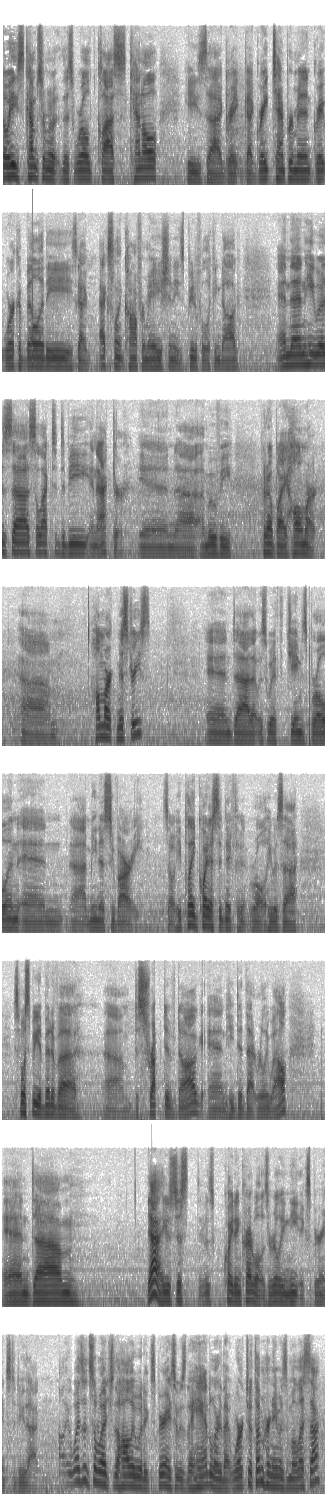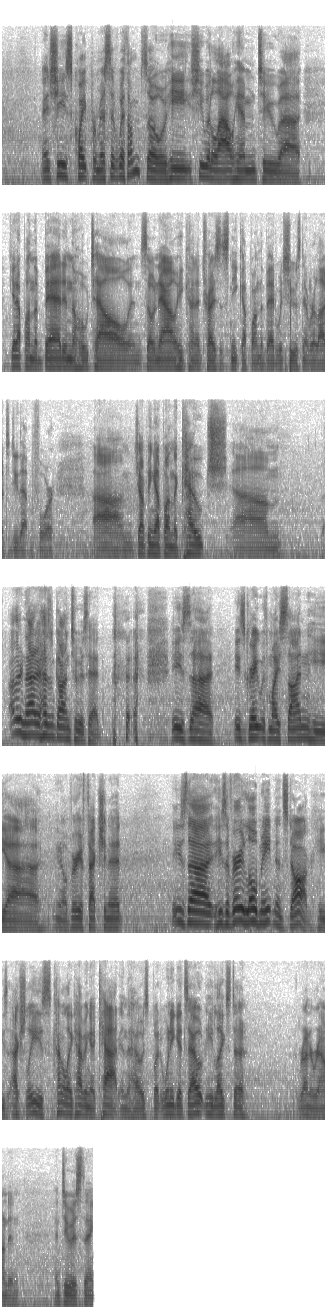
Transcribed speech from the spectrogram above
So he comes from a, this world-class kennel. He's uh, great, got great temperament, great workability. He's got excellent conformation. He's a beautiful-looking dog. And then he was uh, selected to be an actor in uh, a movie put out by Hallmark, um, Hallmark Mysteries, and uh, that was with James Brolin and uh, Mena Suvari. So he played quite a significant role. He was uh, supposed to be a bit of a um, disruptive dog, and he did that really well and um, yeah, he was just it was quite incredible. It was a really neat experience to do that. It wasn't so much the Hollywood experience; it was the handler that worked with him. Her name is Melissa, and she's quite permissive with him. So he she would allow him to. Uh, get up on the bed in the hotel, and so now he kind of tries to sneak up on the bed, which he was never allowed to do that before. Um, jumping up on the couch. Um, other than that, it hasn't gone to his head. he's uh, he's great with my son. He, uh, you know, very affectionate. He's uh, he's a very low maintenance dog. He's actually he's kind of like having a cat in the house, but when he gets out, he likes to run around and, and do his thing.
